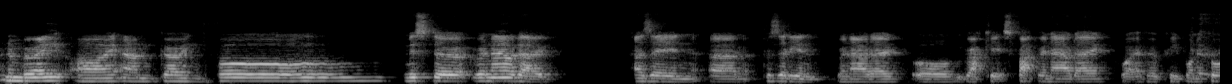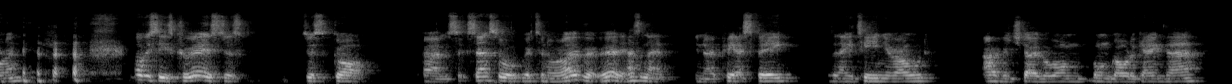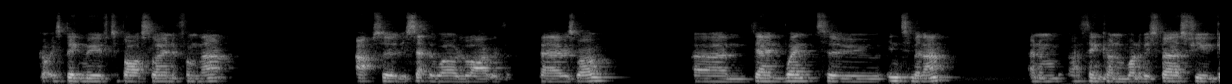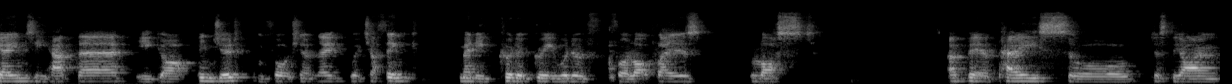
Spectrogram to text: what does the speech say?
Number eight, I am going for Mr. Ronaldo, as in um, Brazilian Ronaldo, or in brackets Fat Ronaldo, whatever people want to call him. Obviously, his career's just just got um, success all written all over it, really, hasn't it? You know, PSV as an 18-year-old, averaged over one one goal a game there. Got his big move to Barcelona from that absolutely set the world alight with there as well. Um, then went to Inter Milan, and um, I think on one of his first few games he had there, he got injured, unfortunately, which I think many could agree would have, for a lot of players, lost a bit of pace or just the eye,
